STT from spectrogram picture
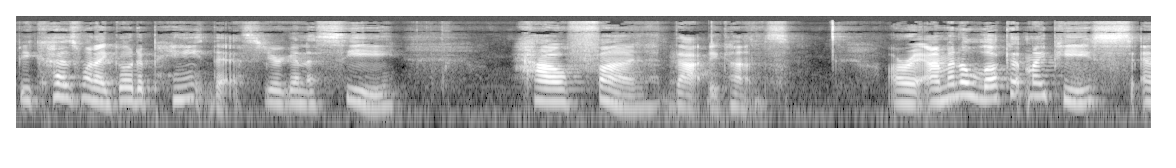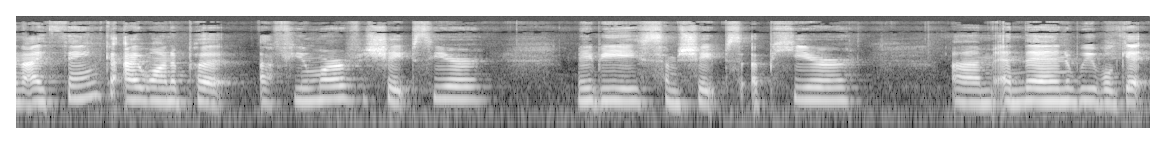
because when I go to paint this, you're gonna see how fun that becomes. All right, I'm gonna look at my piece and I think I wanna put a few more shapes here, maybe some shapes up here, um, and then we will get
